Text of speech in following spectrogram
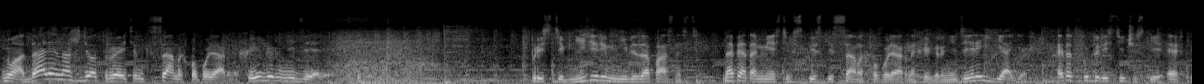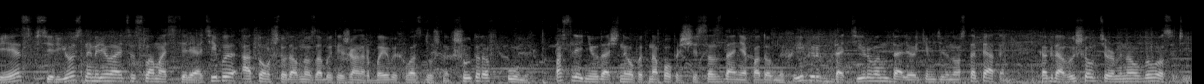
Ну а далее нас ждет рейтинг самых популярных игр недели. Пристегните ремни безопасности. На пятом месте в списке самых популярных игр недели Ягер. Этот футуристический FPS всерьез намеревается сломать стереотипы о том, что давно забытый жанр боевых воздушных шутеров умер. Последний удачный опыт на поприще создания подобных игр датирован далеким 95-м, когда вышел Terminal Velocity.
